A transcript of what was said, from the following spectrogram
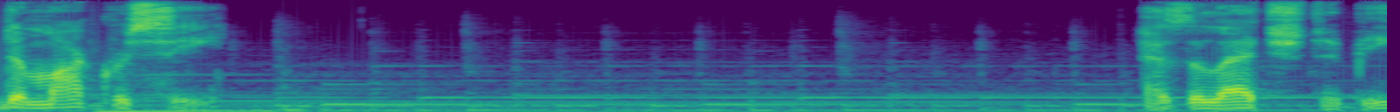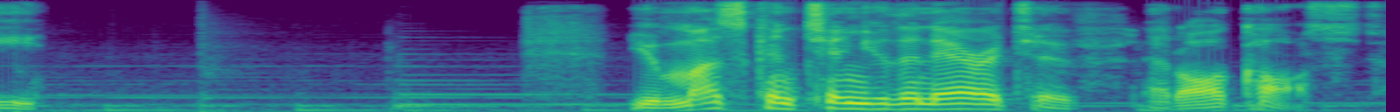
democracy has alleged to be you must continue the narrative at all cost.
